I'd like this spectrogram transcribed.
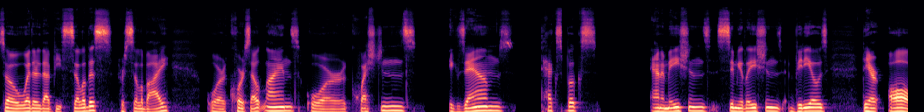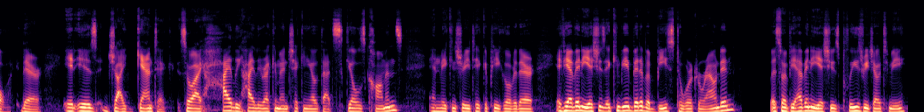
So, whether that be syllabus or syllabi, or course outlines, or questions, exams, textbooks, animations, simulations, videos. They're all there. It is gigantic. So I highly, highly recommend checking out that Skills Commons and making sure you take a peek over there. If you have any issues, it can be a bit of a beast to work around in. But so if you have any issues, please reach out to me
